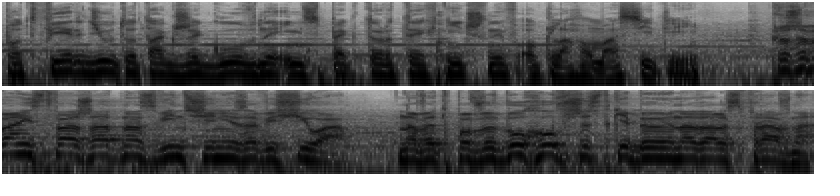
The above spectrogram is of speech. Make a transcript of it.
Potwierdził to także główny inspektor techniczny w Oklahoma City. Proszę Państwa, żadna z wind się nie zawiesiła. Nawet po wybuchu wszystkie były nadal sprawne.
